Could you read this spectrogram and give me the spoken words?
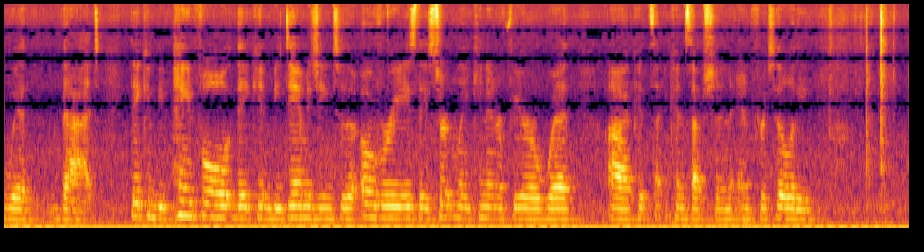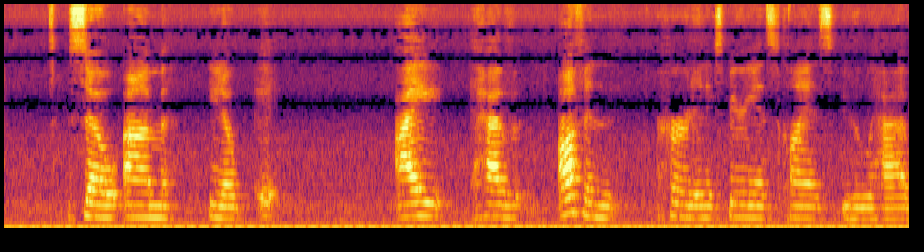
with that. They can be painful, they can be damaging to the ovaries, they certainly can interfere with uh, conception and fertility. So, um, you know, it, I have often heard and experienced clients who have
